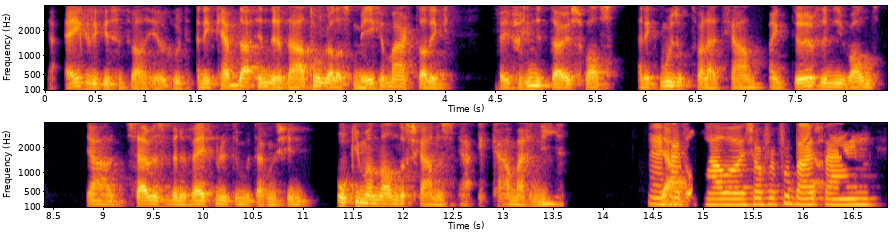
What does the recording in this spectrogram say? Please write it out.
ja, eigenlijk is het wel heel goed. En ik heb dat inderdaad ook wel eens meegemaakt, dat ik bij vrienden thuis was en ik moest op het toilet gaan, maar ik durfde niet, want ja, zelfs binnen vijf minuten moet daar misschien ook iemand anders gaan, dus ja, ik ga maar niet. Nee, ja. ga het ophouden, zorg voor buikpijn.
